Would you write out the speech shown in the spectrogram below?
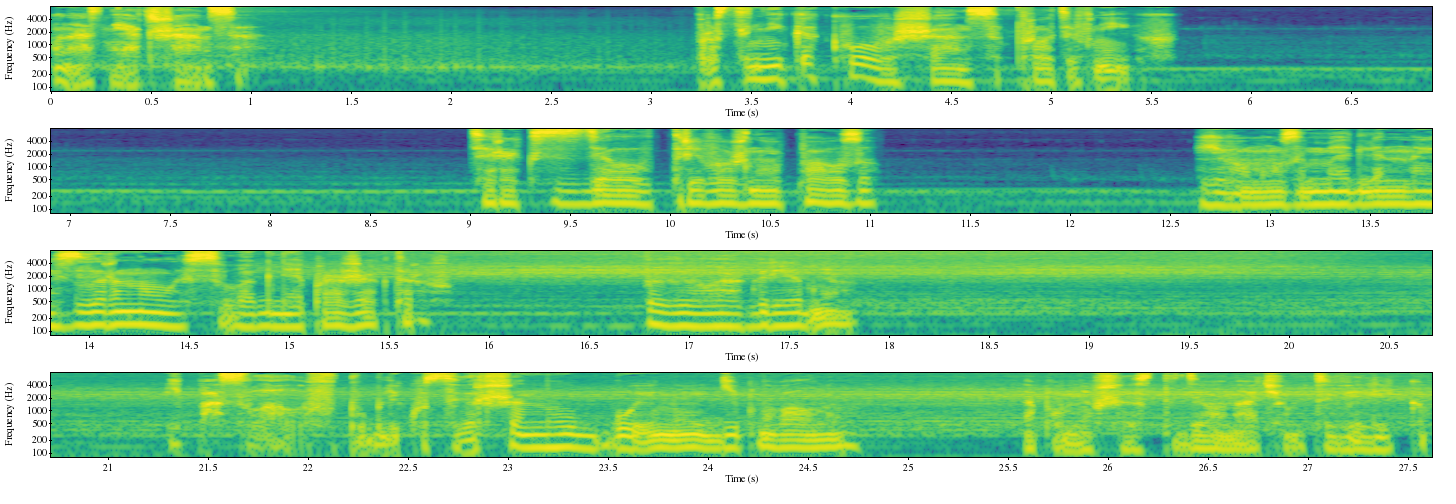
У нас нет шанса. Просто никакого шанса против них. Терекс сделал тревожную паузу. Его муза медленно извернулась в огне прожекторов, повела гребнем — и послала в публику совершенно убойную гипноволну, напомнившую стадион о чем-то великом,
